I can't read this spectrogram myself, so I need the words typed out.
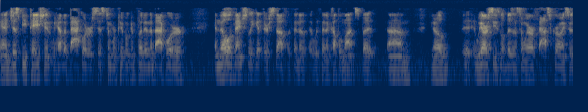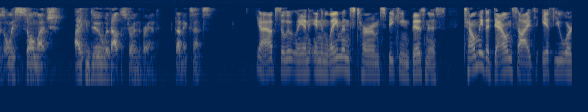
and just be patient. We have a back order system where people can put in a back order, and they'll eventually get their stuff within a within a couple months. But um, you know, it, we are a seasonal business and we are fast growing, so there's only so much I can do without destroying the brand. If that makes sense. Yeah, absolutely. And, and in layman's terms, speaking business, tell me the downsides if you were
